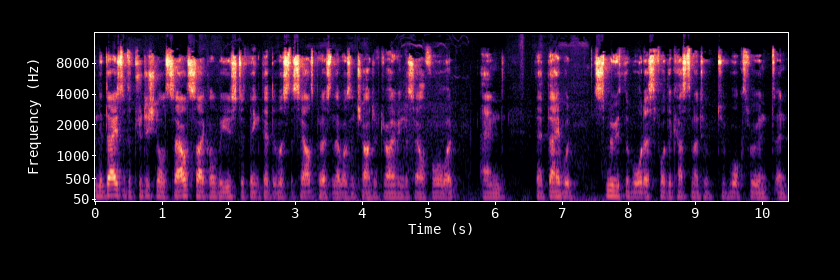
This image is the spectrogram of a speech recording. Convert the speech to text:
in the days of the traditional sales cycle, we used to think that it was the salesperson that was in charge of driving the sale forward, and that they would smooth the waters for the customer to, to walk through and, and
